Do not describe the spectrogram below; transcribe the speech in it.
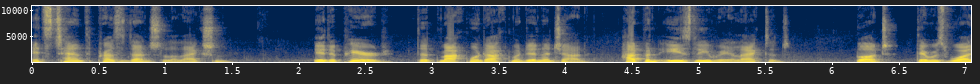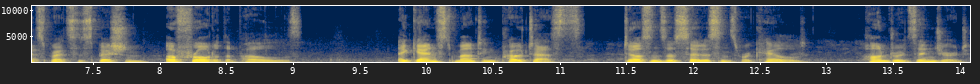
its 10th presidential election. It appeared that Mahmoud Ahmadinejad had been easily re elected, but there was widespread suspicion of fraud at the polls. Against mounting protests, dozens of citizens were killed, hundreds injured,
